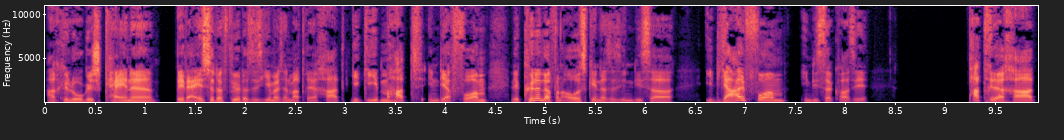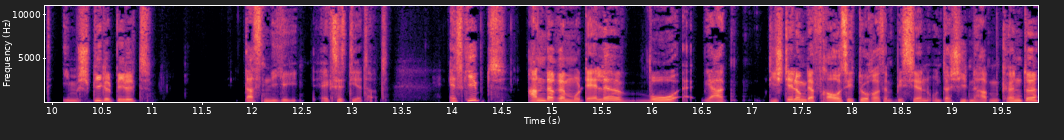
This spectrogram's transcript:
archäologisch keine Beweise dafür, dass es jemals ein Matriarchat gegeben hat in der Form. Wir können davon ausgehen, dass es in dieser Idealform, in dieser quasi Patriarchat im Spiegelbild, das nie existiert hat. Es gibt andere Modelle, wo ja die Stellung der Frau sich durchaus ein bisschen unterschieden haben könnte.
